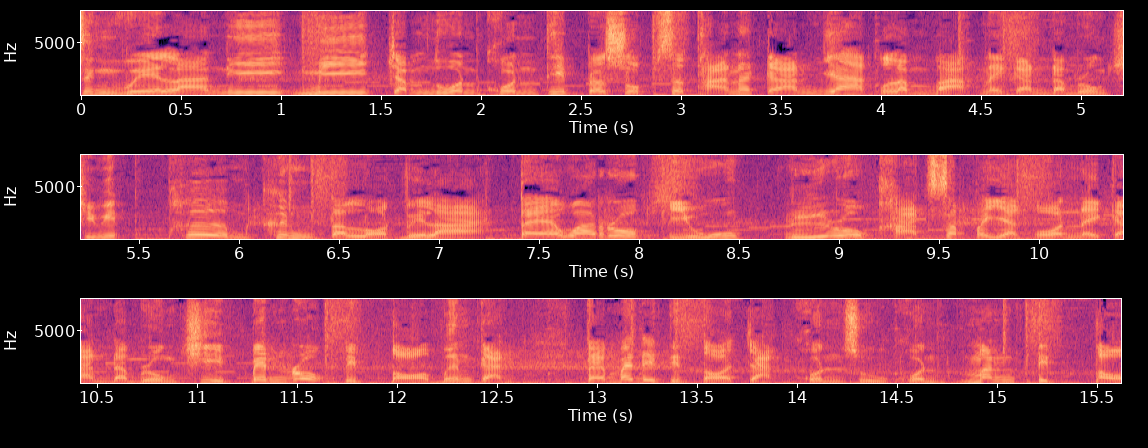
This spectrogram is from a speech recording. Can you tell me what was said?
ซึ่งเวลานี้มีจำนวนคนที่ประสบสถานการณ์ยากลำบากในการดำรงชีวิตเพิ่มขึ้นตลอดเวลา แต่ว่าโรคหิว หรือโรคขาดทรัพยากรในการดำรงชีพเป็นโรคติดต่อเหมือนกัน แต่ไม่ได้ติดต่อจากคนสู่คน มันติดต่อ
